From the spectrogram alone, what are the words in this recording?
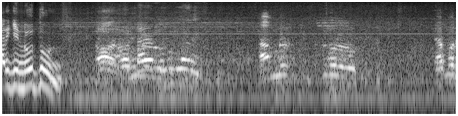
আর কি নতুন? আমরা আমার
